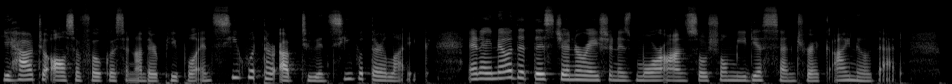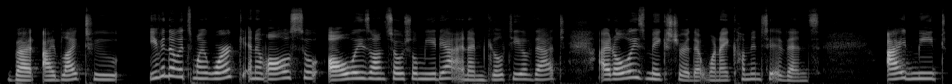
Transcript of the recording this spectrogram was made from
You have to also focus on other people and see what they're up to and see what they're like. And I know that this generation is more on social media centric. I know that. But I'd like to even though it's my work and I'm also always on social media and I'm guilty of that, I'd always make sure that when I come into events, I'd meet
